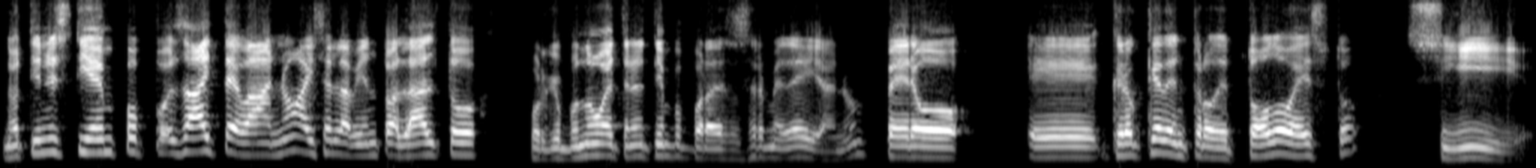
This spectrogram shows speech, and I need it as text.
no tienes tiempo, pues ahí te va, ¿no? Ahí se la viento al alto, porque pues no voy a tener tiempo para deshacerme de ella, ¿no? Pero eh, creo que dentro de todo esto, sí,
